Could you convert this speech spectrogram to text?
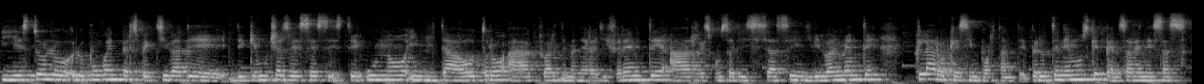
Y esto lo, lo pongo en perspectiva de, de, que muchas veces este, uno invita a otro a actuar de manera diferente, a responsabilizarse individualmente. Claro que es importante, pero tenemos que pensar en esas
